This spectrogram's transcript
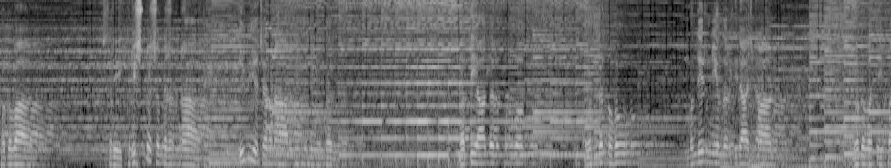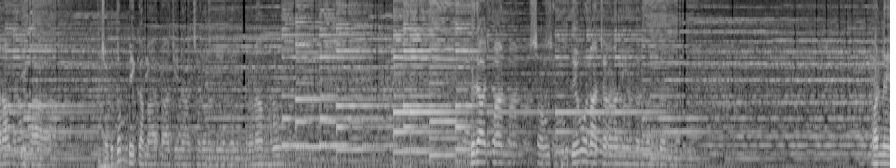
ભગવાન શ્રી કૃષ્ણચંદ્રના દિવ્ય ચરણારવિંદની અંદર અતિ આદરપૂર્વક વંદન હો. મંદિરની અંદર બિરાજમાન ભગવતી પરાંતિકા જગદંબિકા માતાજીના ચરણની અંદર પ્રણામ હો. બિરાજમાન સૌ ગુરુદેવોના ચરણની અંદર વંદન. અને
